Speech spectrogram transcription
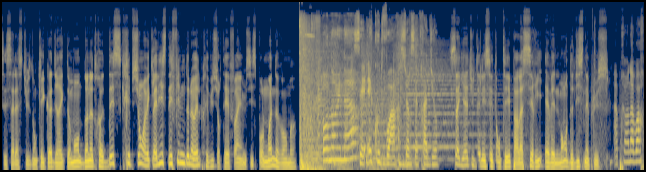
C'est ça l'astuce. Donc les codes directement dans notre description avec la liste des films de Noël prévus sur TF1 et M6 pour le mois de novembre. Pendant une heure, c'est écoute voir sur cette radio. Ça y est, tu t'es laissé tenter par la série événement de Disney+. Après en avoir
